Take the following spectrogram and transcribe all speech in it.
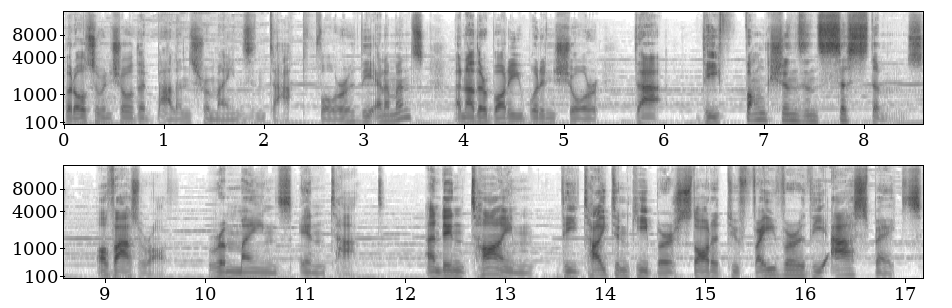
but also ensure that balance remains intact for the elements. Another body would ensure that the functions and systems of Azeroth remains intact. And in time, the Titan Keepers started to favor the aspects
